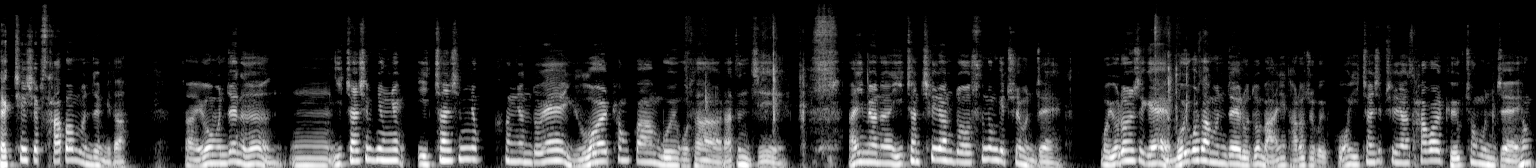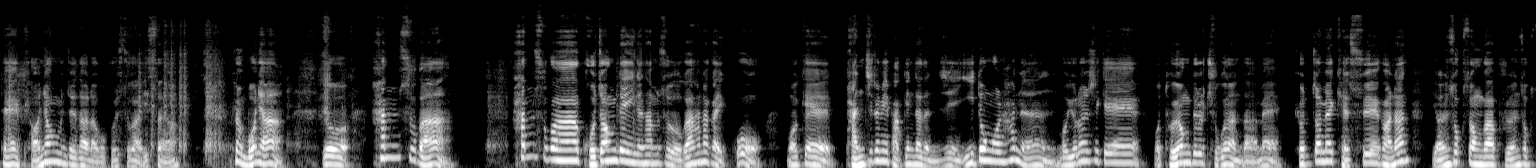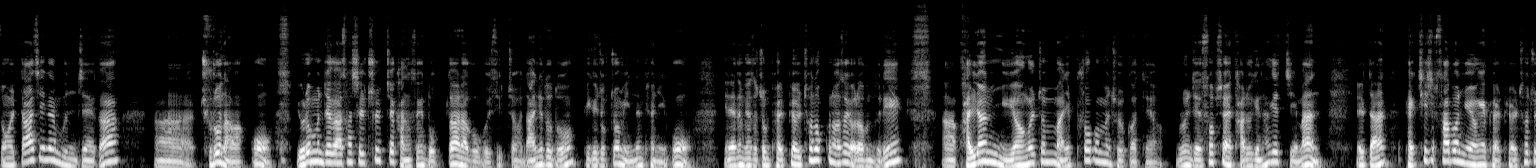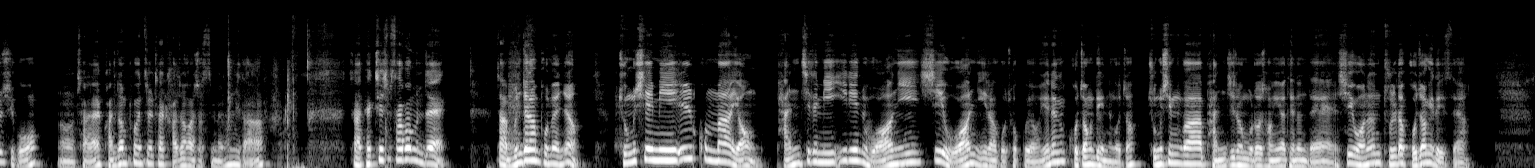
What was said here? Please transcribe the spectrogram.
174번 문제입니다. 자, 이 문제는 음, 2016, 2016학년도에 6월 평가원 모의고사라든지 아니면은 2007년도 수능 기출 문제 뭐 이런 식의 모의고사 문제로도 많이 다뤄주고 있고 2017년 4월 교육청 문제 형태의 변형 문제다라고 볼 수가 있어요. 그럼 뭐냐? 요 함수가 함수가 고정되어 있는 함수가 하나가 있고 뭐 이렇게 반지름이 바뀐다든지 이동을 하는 뭐 이런 식의 뭐 도형들을 주고 난 다음에 교점의 개수에 관한 연속성과 부연속성을 따지는 문제가 아, 주로 나왔고 이런 문제가 사실 출제 가능성이 높다라고 볼 수 있죠. 난이도도 비교적 좀 있는 편이고 얘네들 그래서 좀 별표를 쳐놓고 나서 여러분들이 아, 관련 유형을 좀 많이 풀어보면 좋을 것 같아요. 물론 이제 수업 시간에 다루긴 하겠지만 일단 174번 유형의 별표를 쳐주시고 어, 잘 관전 포인트를 잘 가져가셨으면 합니다. 자, 174번 문제. 자, 문제를 보면요. 중심이 1,0, 반지름이 1인 원이 C1이라고 줬고요. 얘네는 고정되어 있는 거죠. 중심과 반지름으로 정의가 되는데 C1은 둘 다 고정이 되어 있어요.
